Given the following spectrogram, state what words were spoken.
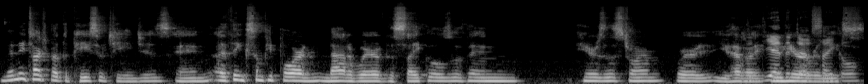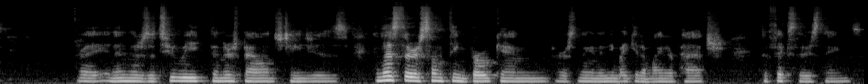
Then they talked about the pace of changes, and I think some people are not aware of the cycles within Heroes of the Storm, where you have a yeah, new hero release. Cycle Right, and then there's a two week, then there's balance changes. Unless there's something broken or something, and then you might get a minor patch to fix those things.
